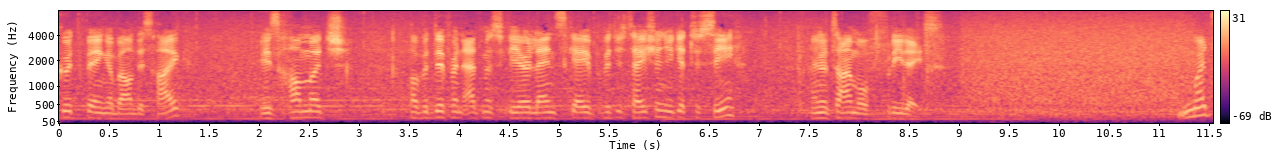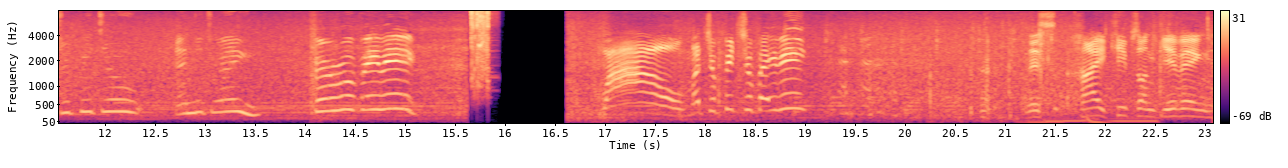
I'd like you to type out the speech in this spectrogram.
good thing about this hike is how much of a different atmosphere, landscape, vegetation you get to see in a time of three days. Machu Picchu and the train. Peru, baby! Wow, Machu Picchu, baby! this hike keeps on giving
